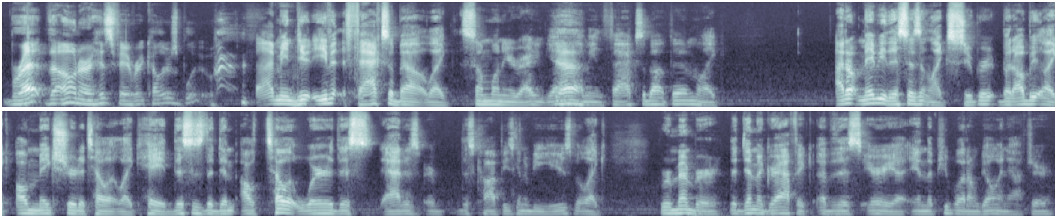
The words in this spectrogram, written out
Brett, the owner, his favorite color is blue. I mean, dude, even facts about like someone you're writing. Yeah, yeah, I mean, facts about them, like I don't maybe this isn't like super, but I'll be like I'll make sure to tell it like, hey, this is the dim I'll tell it where this ad is or this copy is gonna be used, but like remember the demographic of this area and the people that I'm going after,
